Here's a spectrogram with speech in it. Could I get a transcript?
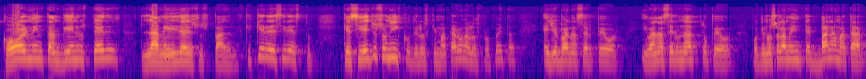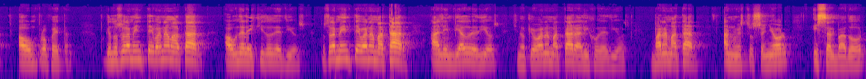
colmen también ustedes la medida de sus padres. ¿Qué quiere decir esto? Que si ellos son hijos de los que mataron a los profetas, ellos van a ser peor y van a hacer un acto peor, porque no solamente van a matar a un profeta, porque no solamente van a matar a un elegido de Dios, no solamente van a matar al enviado de Dios, sino que van a matar al Hijo de Dios van a matar a nuestro Señor y Salvador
